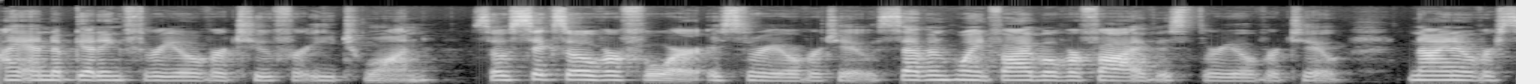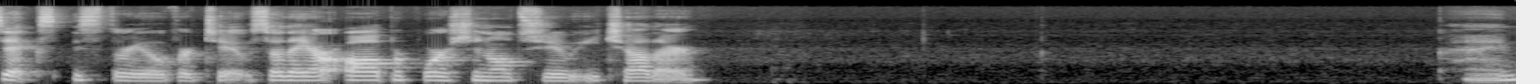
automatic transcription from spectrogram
I end up getting 3 over 2 for each one. So 6 over 4 is 3 over 2. 7.5 over 5 is 3 over 2. 9 over 6 is 3 over 2. So they are all proportional to each other. Okay,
